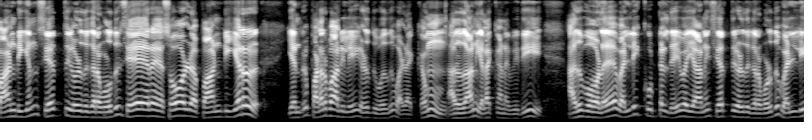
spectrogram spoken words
பாண்டியன் சேர்த்து எழுதுகிற பொழுது சேர சோழ பாண்டியர் என்று படர்பாலிலே எழுதுவது வழக்கம். அதுதான் இலக்கண விதி. அதுபோல வள்ளி கூட்டல் தெய்வயானை சேர்த்து எழுதுகிற பொழுது வள்ளி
